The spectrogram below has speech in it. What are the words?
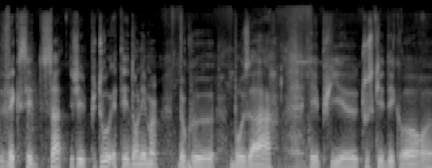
vexé de ça, j'ai plutôt été dans les mains. Donc euh, beaux-arts, et puis euh, tout ce qui est décor.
